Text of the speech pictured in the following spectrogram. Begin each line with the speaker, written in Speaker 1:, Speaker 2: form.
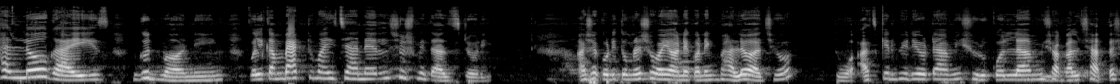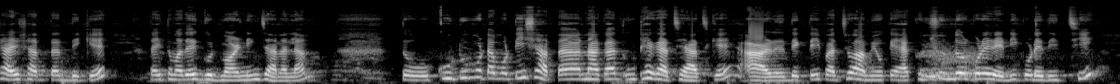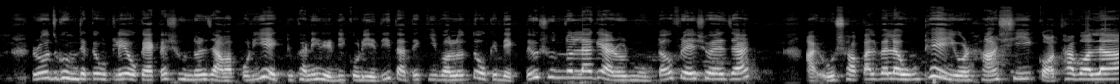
Speaker 1: Hello guys good morning welcome back to my channel Susmita story আশা করি তোমরা সবাই অনেক অনেক ভালো আছো। তো আজকের ভিডিওটা আমি শুরু করলাম সকাল সাতটা, সাড়ে সাতটার দিকে। তাই তোমাদের গুড মর্নিং জানালাম। তো কুটু মোটামুটি সাতা নাগাদ উঠে গেছে আজকে। আর দেখতেই পাচ্ছ, আমি ওকে এখন সুন্দর করে রেডি করে দিচ্ছি। রোজ ঘুম থেকে উঠলে ওকে একটা সুন্দর জামা পরিয়ে একটুখানি রেডি করিয়ে দিই। তাতে কি বলো তো ওকে দেখতেও সুন্দর লাগে আর ওর মুডটাও ফ্রেশ হয়ে যায়। আর ও সকালবেলা উঠেই ওর হাসি, কথা বলা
